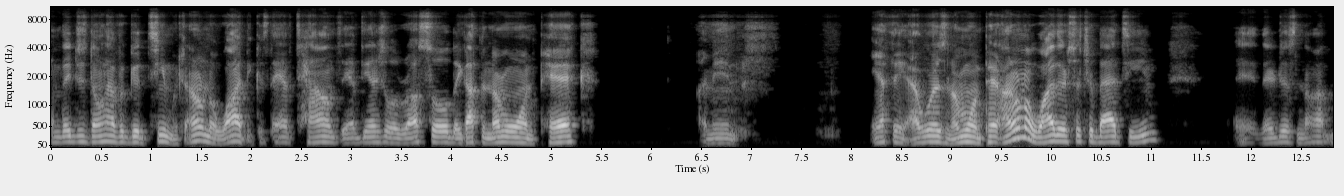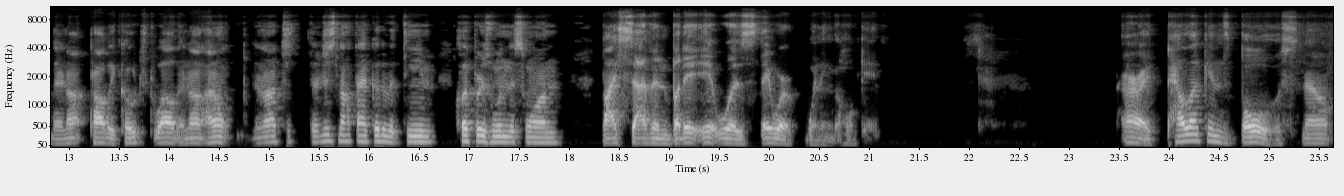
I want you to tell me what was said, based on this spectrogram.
And they just don't have a good team, which I don't know why, because they have Towns, they have D'Angelo Russell, they got the number one pick. I mean, Anthony Edwards, number one pick. I don't know why they're such a bad team. Eh, they're just not. They're not probably coached well. They're not. I don't. They're not just. They're just not that good of a team. Clippers win this one by seven, but it, it was they were winning the whole game. All right, Pelicans Bulls. Now,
